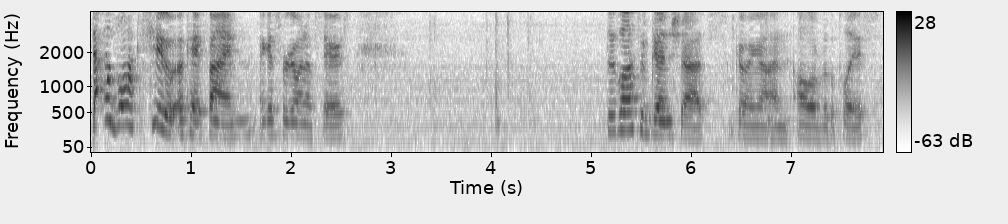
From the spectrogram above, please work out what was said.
That one's locked too! Okay, fine. I guess we're going upstairs. There's lots of gunshots going on all over the place.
